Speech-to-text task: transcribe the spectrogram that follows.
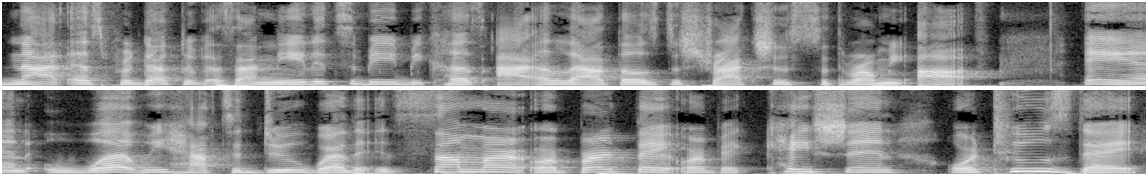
not as productive as I needed to be because I allowed those distractions to throw me off. And what we have to do, whether it's summer or birthday or vacation or Tuesday,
